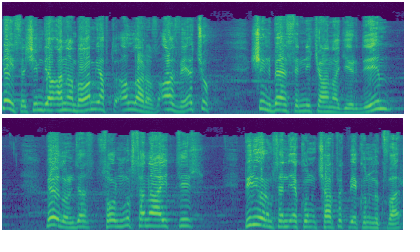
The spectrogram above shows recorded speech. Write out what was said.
neyse şimdi anam babam yaptı. Allah razı olsun az veya çok. Şimdi ben senin nikahına girdim. Böyle olunca sorumluluk sana aittir. Biliyorum senin ekonomi, çarpık bir ekonomik var.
